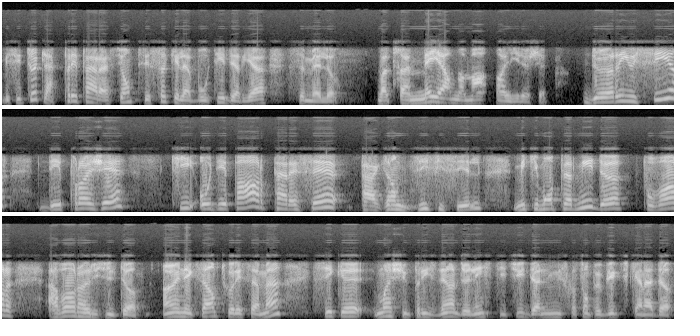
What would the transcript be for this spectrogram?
mais c'est toute la préparation, c'est ça qui est la beauté derrière ce mets-là. Votre meilleur moment en leadership? De réussir des projets qui, au départ, paraissaient, par exemple, difficiles, mais qui m'ont permis de pouvoir avoir un résultat. Un exemple tout récemment, c'est que moi, je suis président de l'Institut d'administration publique du Canada.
